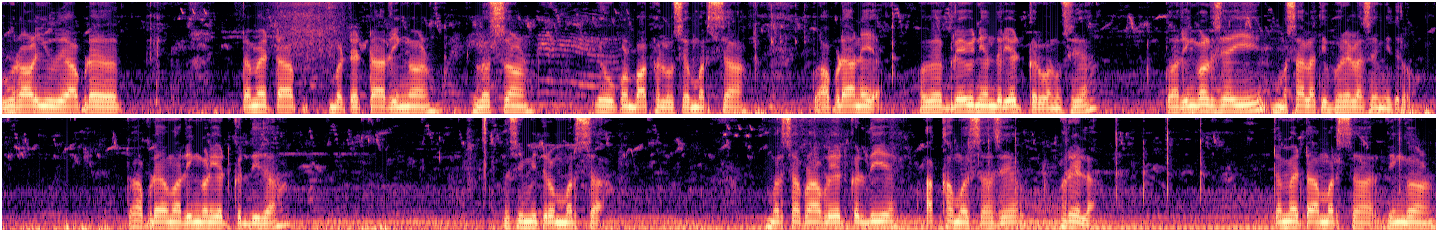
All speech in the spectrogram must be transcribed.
ઉરાળ્યું છે. આપણે ટમેટા, બટેટા, રીંગણ, લસણ એવું પણ બાફેલું છે, મરચાં. તો આપણે આને હવે ગ્રેવીની અંદર એડ કરવાનું છે. તો આ રીંગણ છે એ મસાલાથી ભરેલા છે મિત્રો. તો આપણે આમાં રીંગણ એડ કરી દીધા. પછી મિત્રો મરચાં. મરચાં પણ આપણે એડ કરી દઈએ. આખા મરચાં છે ભરેલા. ટમેટા મરચાં, રીંગણ,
